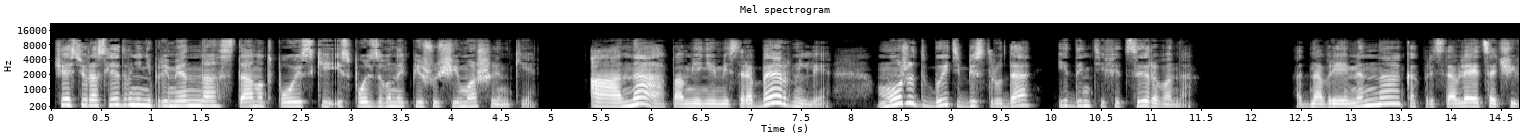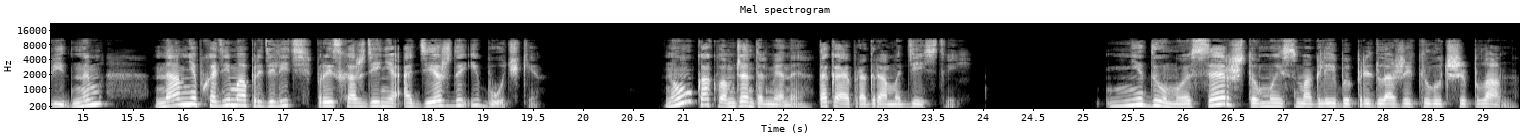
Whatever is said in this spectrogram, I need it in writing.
Частью расследования непременно станут поиски использованной пишущей машинки, а она, по мнению мистера Бернли, может быть без труда идентифицирована. Одновременно, как представляется очевидным, нам необходимо определить происхождение одежды и бочки. Ну, как вам, джентльмены, такая программа действий? Не думаю, сэр, что мы смогли бы предложить лучший план,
